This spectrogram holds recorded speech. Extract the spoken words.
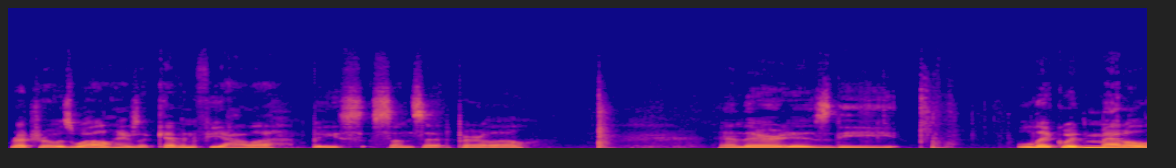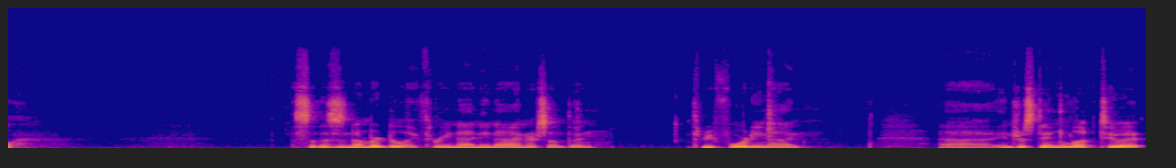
retro as well. Here's a Kevin Fiala base sunset parallel. And there is the liquid metal. So this is numbered to like 399 or something. 349. Uh, interesting look to it.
